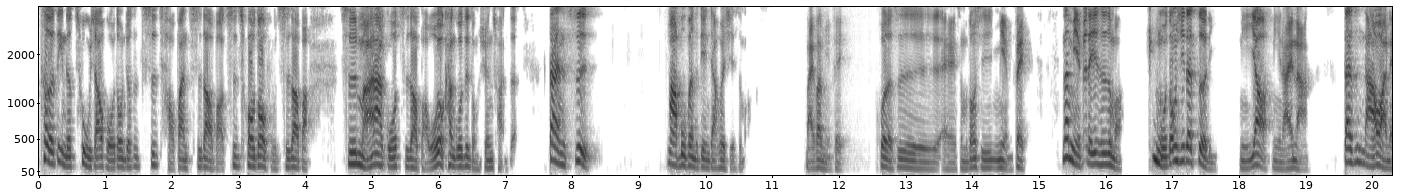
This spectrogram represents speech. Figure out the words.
特定的促销活动，就是吃炒饭吃到饱，吃臭豆腐吃到饱。吃麻辣锅吃到饱，我有看过这种宣传的，但是大部分的店家会写什么白饭免费，或者是诶什么东西免费？那免费的意思是什么？我东西在这里，你要你来拿，但是拿完呢，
